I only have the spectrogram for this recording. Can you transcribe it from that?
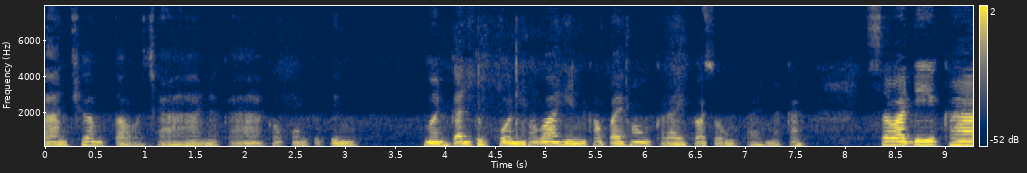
การเชื่อมต่อช้านะคะ ก็คงจะเป็นเหมือนกันทุกคน เพราะว่าเห็นเข้าไปห้องใครก็ส่งไปนะคะ สวัสดีค่ะ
